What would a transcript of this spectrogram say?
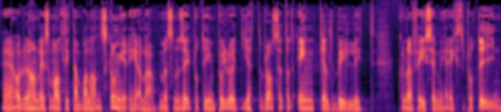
Eh, och det handlar liksom alltid om att hitta en balansgång i det hela. Mm. Men som du säger, proteinpulver är ett jättebra sätt att enkelt, billigt kunna få i sig mer extra protein.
